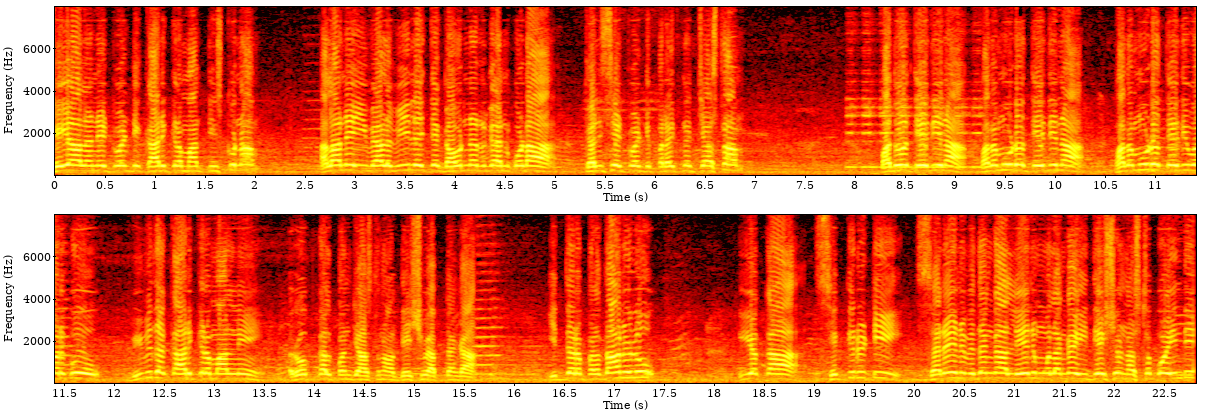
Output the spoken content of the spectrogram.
చేయాలనేటువంటి కార్యక్రమాన్ని తీసుకున్నాం. అలానే ఈవేళ వీలైతే గవర్నర్ గారిని కూడా కలిసేటువంటి ప్రయత్నం చేస్తాం. పదో తేదీన పదమూడో తేదీన పదమూడో తేదీ వరకు వివిధ కార్యక్రమాల్ని రూపకల్పన చేస్తున్నాం దేశవ్యాప్తంగా. ఇద్దరు ప్రధానులు ఈ యొక్క సెక్యూరిటీ సరైన విధంగా లేని మూలంగా ఈ దేశం నష్టపోయింది.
